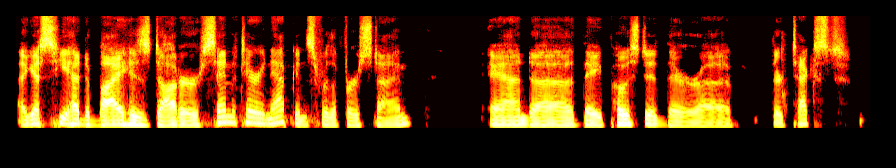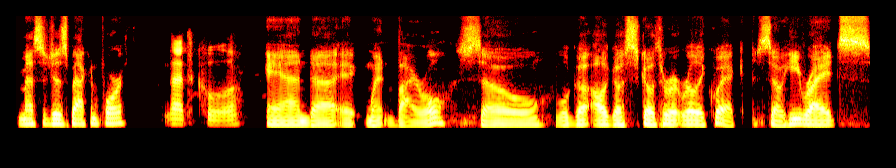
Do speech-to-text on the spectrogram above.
I guess he had to buy his daughter sanitary napkins for the first time, and uh, they posted their uh, their text messages back and forth, That's cool. and uh, it went viral. So we'll go. I'll go go through it really quick. So he writes,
